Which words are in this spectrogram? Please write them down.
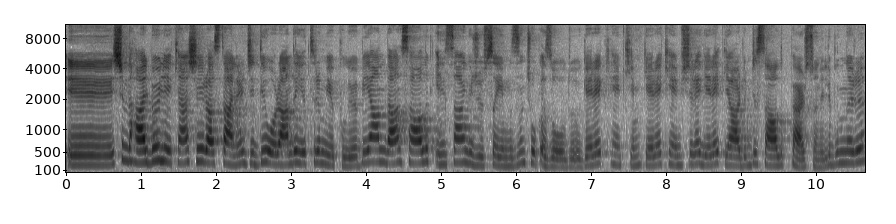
Ee, şimdi hal böyleyken şehir hastaneleri ciddi oranda yatırım yapılıyor. Bir yandan sağlık insan gücü sayımızın çok az olduğu gerek hekim, gerek hemşire, gerek yardımcı sağlık personeli bunları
